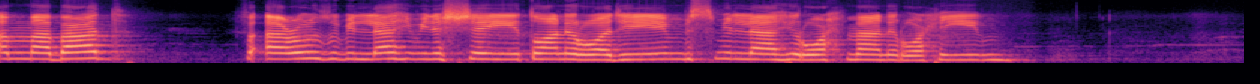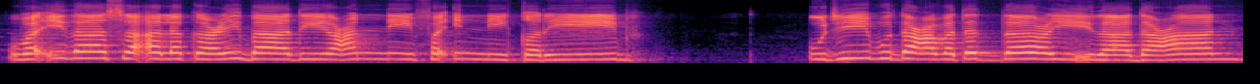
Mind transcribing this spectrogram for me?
اما بعد، فاعوذ باللہ من الشیطان الرجیم، بسم اللہ الرحمن الرحیم. وَإِذَا سَأَلَكَ عِبَادِي عَنِّي فَإِنِّي قَرِيبٌ اجیب دعوت الداعی اذا دعان.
